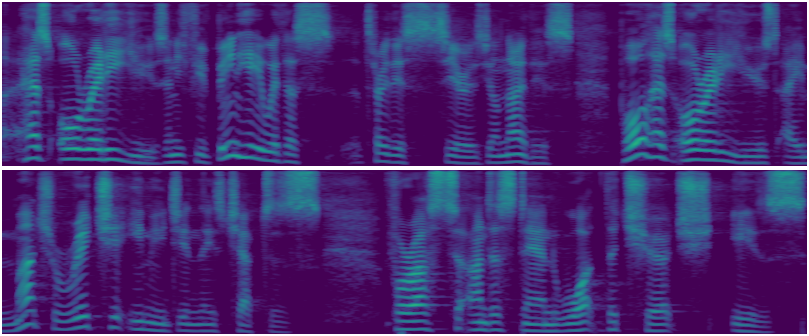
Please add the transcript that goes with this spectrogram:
has already used, and if you've been here with us through this series, you'll know this. Paul has already used a much richer image in these chapters for us to understand what the church is.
